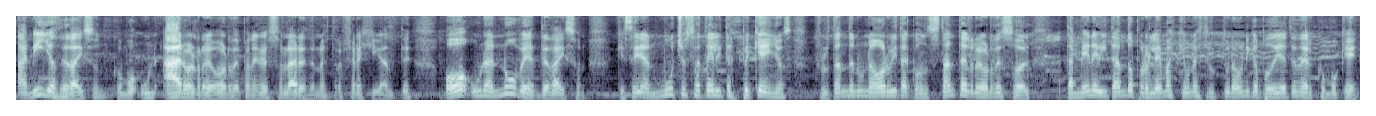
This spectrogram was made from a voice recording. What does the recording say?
anillos de Dyson, como un aro alrededor de paneles solares de nuestra esfera gigante, o una nube de Dyson, que serían muchos satélites pequeños flotando en una órbita constante alrededor del Sol, también evitando problemas que una estructura única podría tener, como que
